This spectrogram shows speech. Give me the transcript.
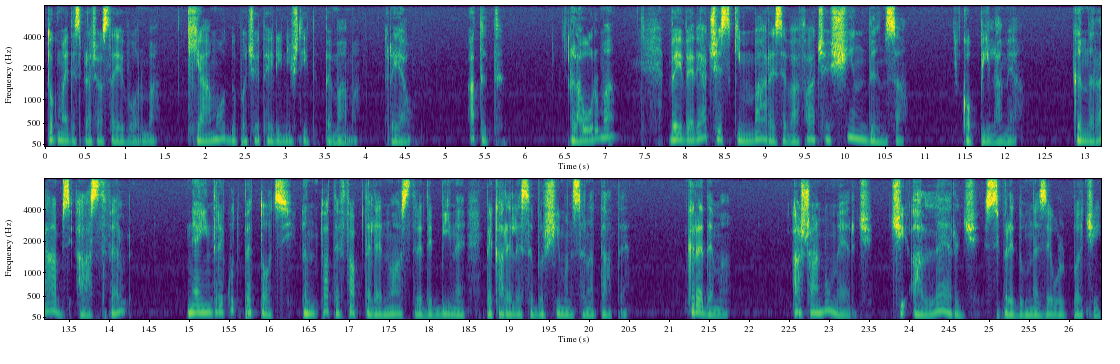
tocmai despre aceasta e vorba. Cheamă după ce te-ai liniștit pe mama. Reiau. Atât. La urmă, vei vedea ce schimbare se va face și în dânsa, copila mea. Când rabzi astfel, ne-ai întrecut pe toți în toate faptele noastre de bine pe care le săvârșim în sănătate. Crede-mă, așa nu mergi, ci alergi spre Dumnezeul păcii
